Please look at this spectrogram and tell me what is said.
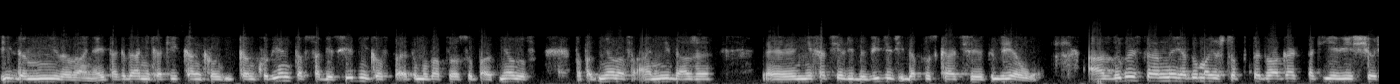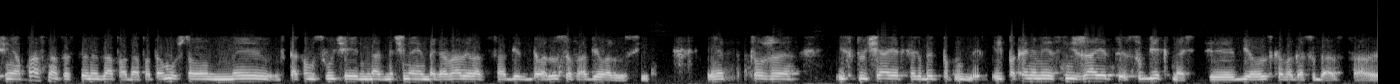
и доминирования. И тогда никаких конкурентов, собеседников по этому вопросу, партнеров, партнеров, они даже Э, не хотели бы видеть и допускать к делу. А с другой стороны, я думаю, что предлагать такие вещи очень опасно со стороны Запада, потому что мы в таком случае начинаем договариваться без белорусов о Беларуси. И это тоже исключает, как бы, и, по крайней мере, снижает субъектность э, белорусского государства.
